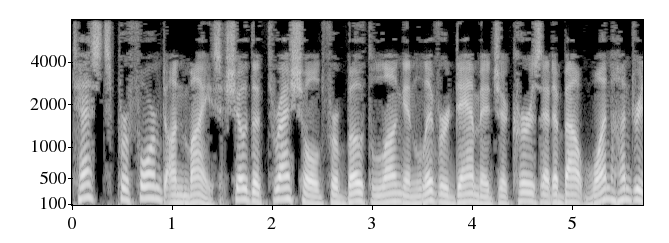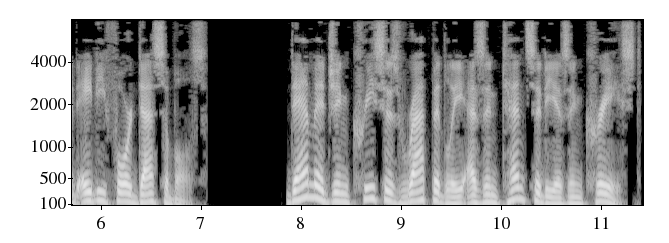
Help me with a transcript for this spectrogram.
Tests performed on mice show the threshold for both lung and liver damage occurs at about 184 decibels. Damage increases rapidly as intensity is increased.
